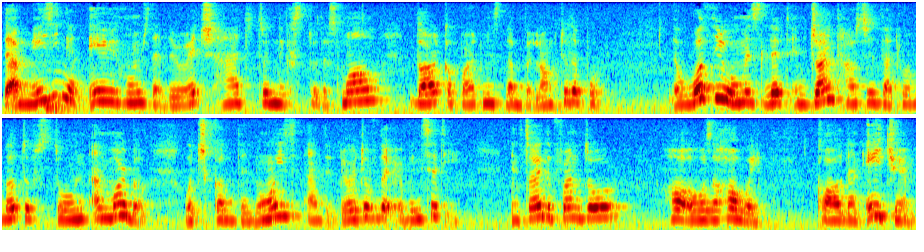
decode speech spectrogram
The amazing and airy homes that the rich had stood next to the small, dark apartments that belonged to the poor. The wealthy Romans lived in giant houses that were built of stone and marble, which cut the noise and the dirt of the urban city. Inside the front door was a hallway called an atrium,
